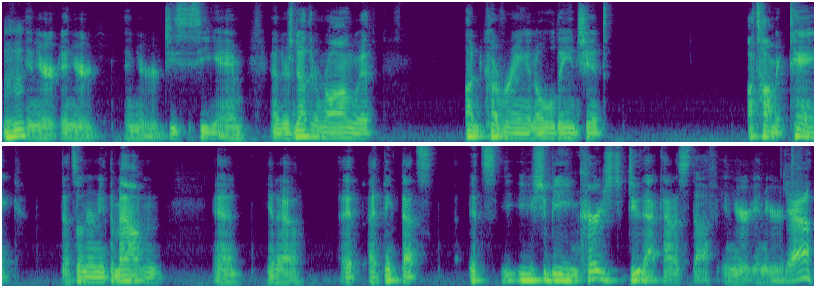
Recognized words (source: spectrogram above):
mm-hmm. in your in your in your DCC game, and there's nothing wrong with uncovering an old ancient atomic tank that's underneath the mountain, and you know I, I think that's it's you should be encouraged to do that kind of stuff in your in your yeah.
